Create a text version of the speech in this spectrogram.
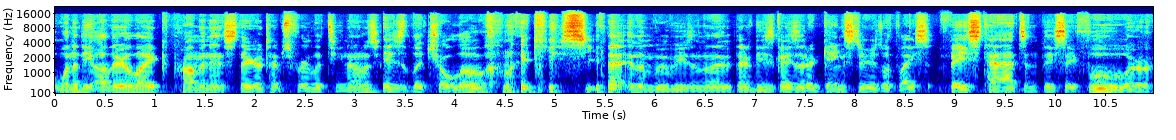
one of the other like prominent stereotypes for Latinos is the cholo. like you see that in the movies, and the, there are these guys that are gangsters with like face tats, and they say fool or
